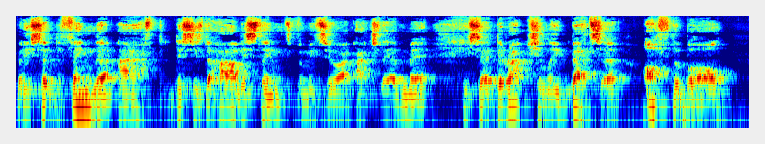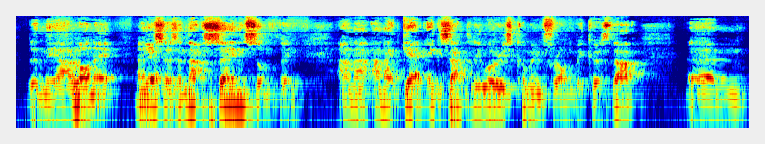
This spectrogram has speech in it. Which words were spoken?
But he said the thing that I have to, this is the hardest thing for me to actually admit. He said they're actually better off the ball than they are on it, and Yeah. he says and that's saying something. And I, and I get exactly where he's coming from because that um,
